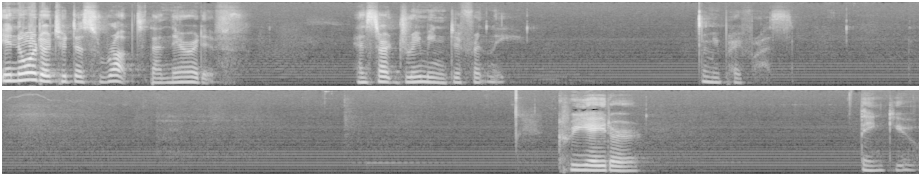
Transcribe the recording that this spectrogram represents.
in order to disrupt that narrative and start dreaming differently? Let me pray for us. Creator, thank you.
